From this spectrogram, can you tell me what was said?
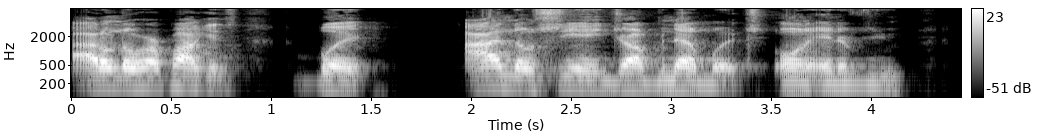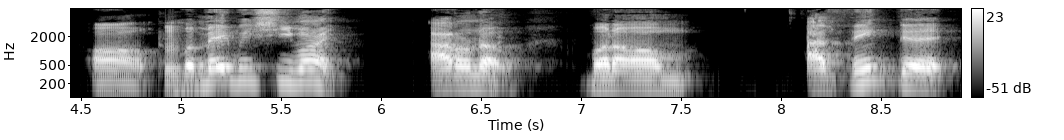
I don't know her pockets, but I know she ain't dropping that much on an interview. Um, mm-hmm. but maybe she might. I don't know. But um, I think that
